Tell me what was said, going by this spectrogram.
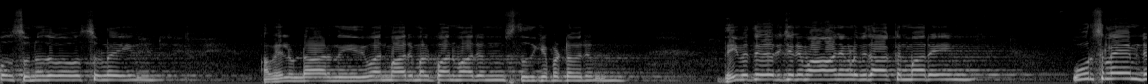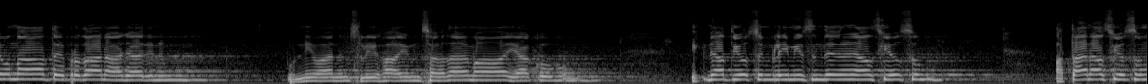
പൊതുസുന്നത വസ്തുക്കളെയും അവയിലുണ്ടായിരുന്ന നീതിവാന്മാരും അൽപ്പാന്മാരും സ്തുതിക്കപ്പെട്ടവരും ദൈവത്തെ ധരിച്ചരുമായ ഞങ്ങളുടെ പിതാക്കന്മാരെയും ഊർസ്ലേമിന്റെ രവനാഥ് പ്രധാന ആചാര്യനും പുണ്യവാനും സ്ലീഹായും സഹതായുമായ യാക്കോബും ഇഗ്നാത്യോസും ക്ലീമീസും ദിനാസിയോസും അത്താനാസിയോസും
